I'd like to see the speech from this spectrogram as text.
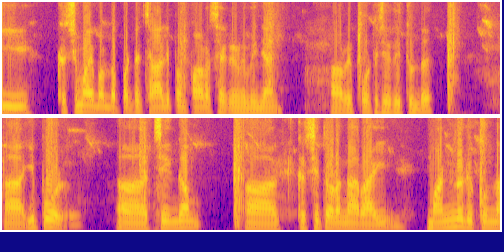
ഈ കൃഷിയുമായി ബന്ധപ്പെട്ട് ചാലിപ്പം പാടശേഖരങ്ങളിൽ ഞാൻ റിപ്പോർട്ട് ചെയ്തിട്ടുണ്ട്. ഇപ്പോൾ ചിങ്ങം കൃഷി തുടങ്ങാറായി. മണ്ണൊരുക്കുന്ന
